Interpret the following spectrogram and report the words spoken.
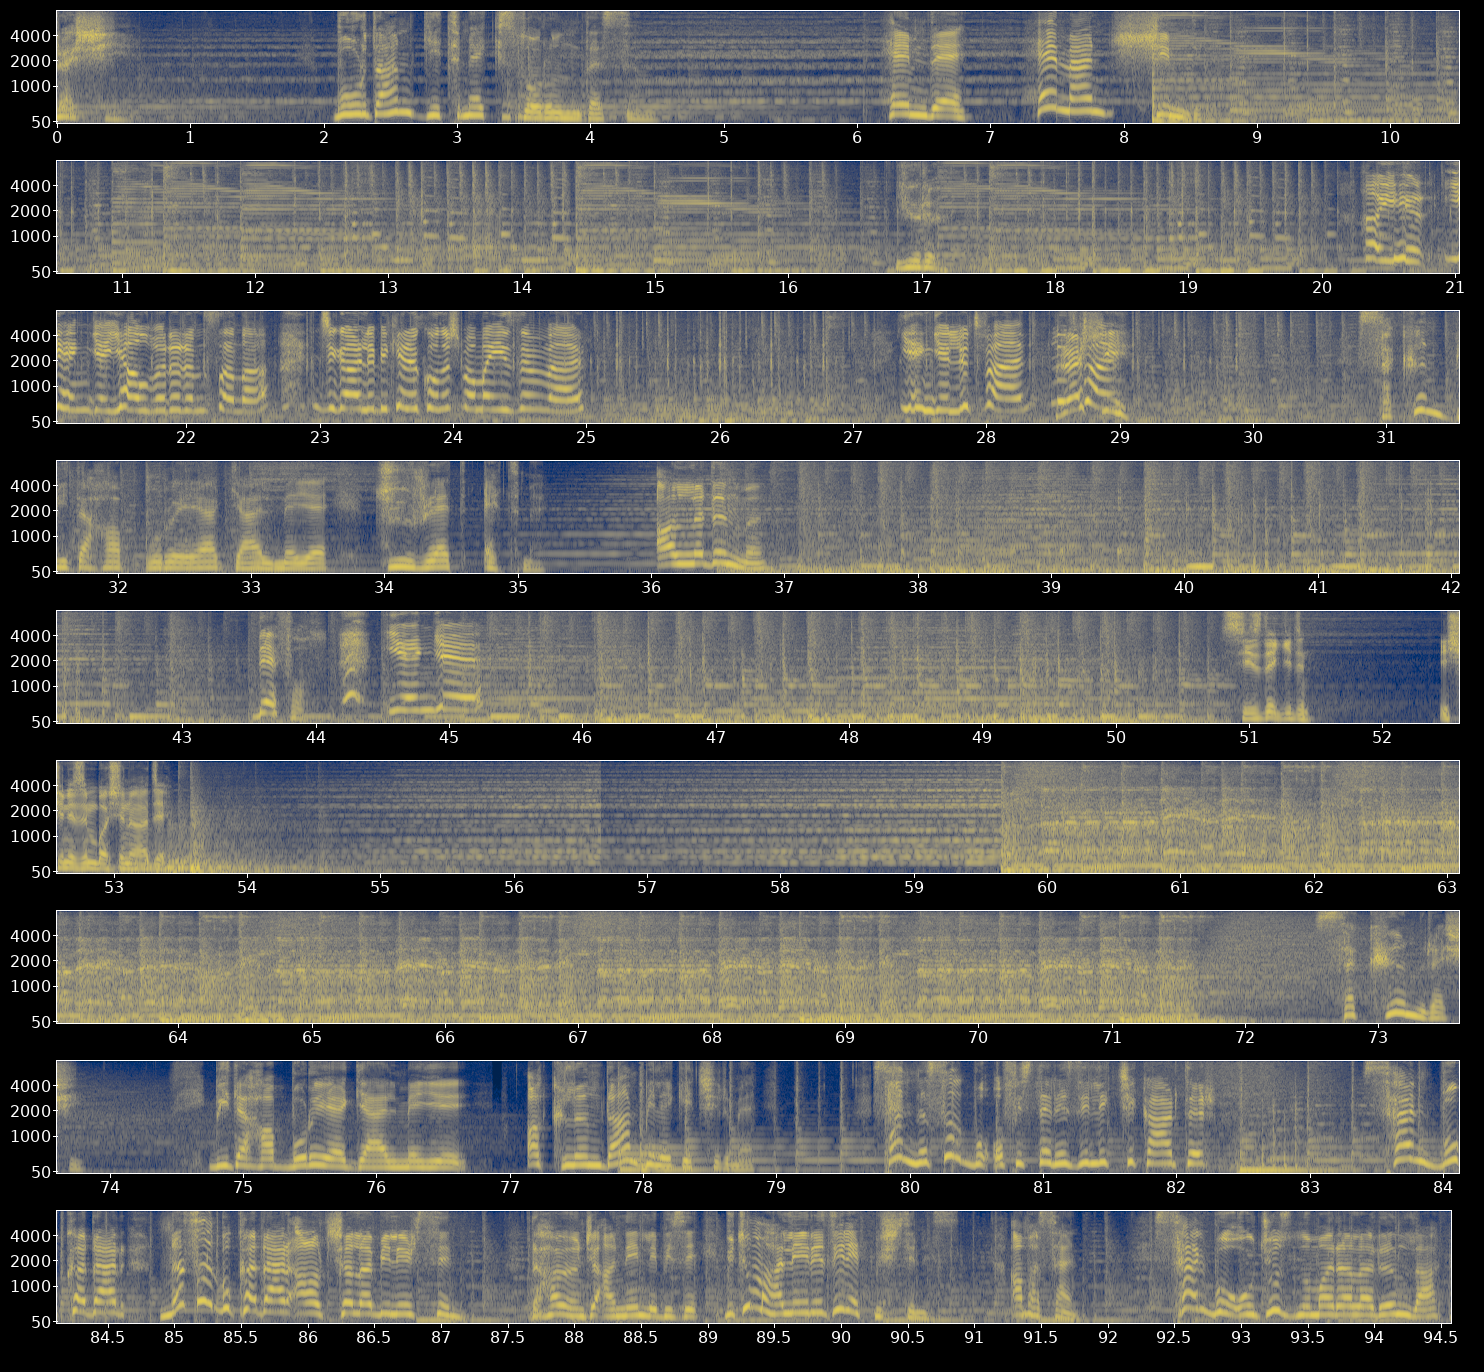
Raşi. Buradan gitmek zorundasın. Hem de Hemen şimdi. Yürü. Hayır yenge yalvarırım sana. Cigar'la bir kere konuşmama izin ver. Yenge lütfen. Raşi! Sakın bir daha buraya gelmeye cüret etme. Anladın mı? Defol. Yenge. Siz de gidin. İşinizin başına hadi. Sakın Raşi. Bir daha buraya gelmeyi aklından bile geçirme. Sen nasıl bu ofiste rezillik çıkartır? Sen bu kadar, nasıl bu kadar alçalabilirsin? Daha önce annenle bizi bütün mahalleye rezil etmiştiniz. Ama sen, sen bu ucuz numaralarınla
